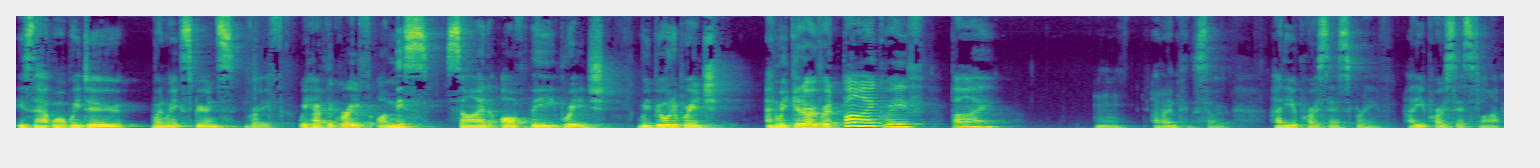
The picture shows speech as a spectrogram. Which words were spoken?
Is that what we do when we experience grief. We have the grief on this side of the bridge. We build a bridge and we get over it. Bye, grief. Bye. Mm, I don't think so. How do you process grief? How do you process life?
